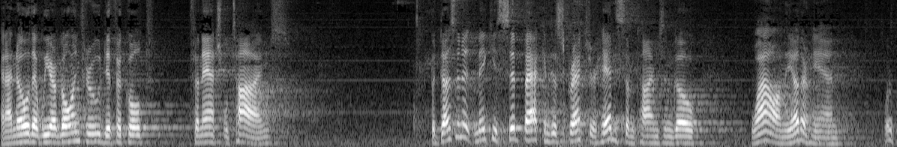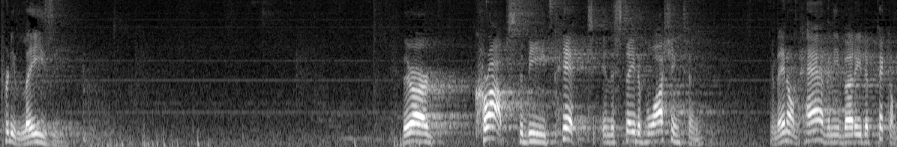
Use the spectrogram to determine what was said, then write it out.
And I know that we are going through difficult financial times. But doesn't it make you sit back and just scratch your head sometimes and go, wow, on the other hand, we're pretty lazy. There are crops to be picked in the state of Washington, and they don't have anybody to pick them.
